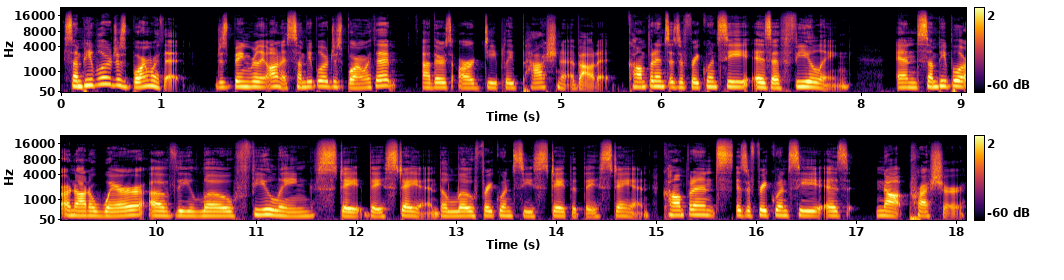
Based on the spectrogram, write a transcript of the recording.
some people are just born with it just being really honest. Some people are just born with it, others are deeply passionate about it. Confidence as a frequency is a feeling. And some people are not aware of the low feeling state they stay in, the low frequency state that they stay in. Confidence is a frequency is not pressure.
